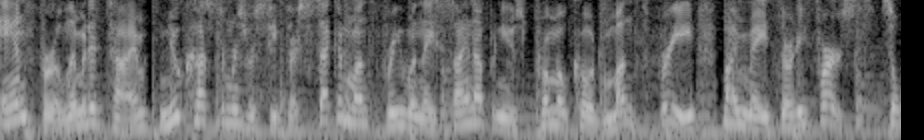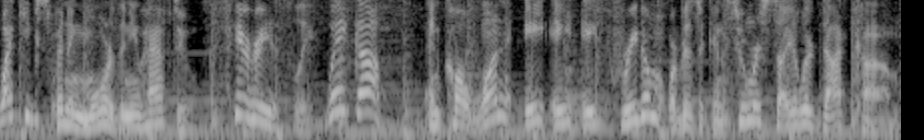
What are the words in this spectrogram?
And for a limited time, new customers receive their second month free when they sign up and use promo code MONTHFREE by May 31st. So why keep spending more than you have to? Seriously, wake up and call 1-888-FREEDOM or visit consumercellular.com.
